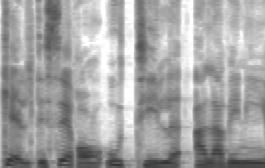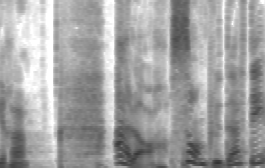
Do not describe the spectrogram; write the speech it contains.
qu'elles te seront utiles à l'avenir. Alors, sans plus tarder,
